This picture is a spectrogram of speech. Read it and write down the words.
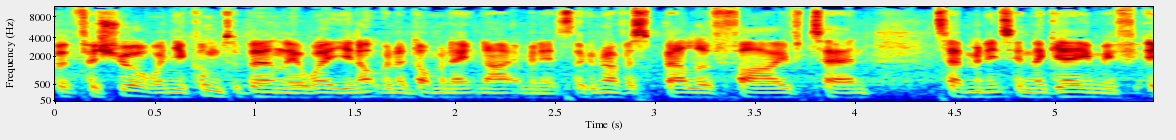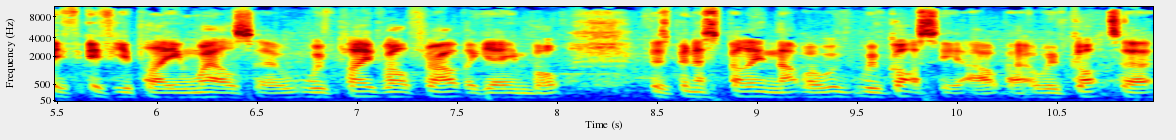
but for sure, when you come to Burnley away, you're not going to dominate 90 minutes. They're going to have a spell of 5, 10, 10 minutes in the game if, if, if, you're playing well. So we've played well throughout the game, but there's been a spell in that where we've, we've got to see it out better. We've got to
